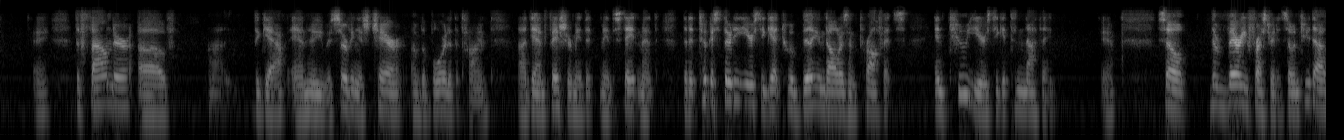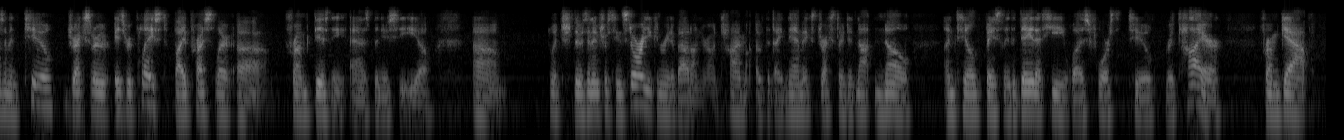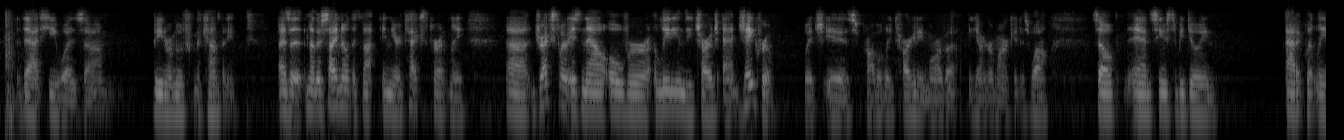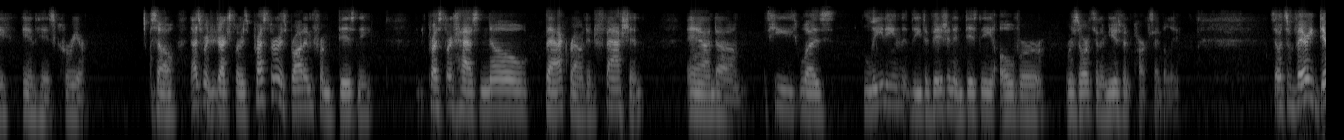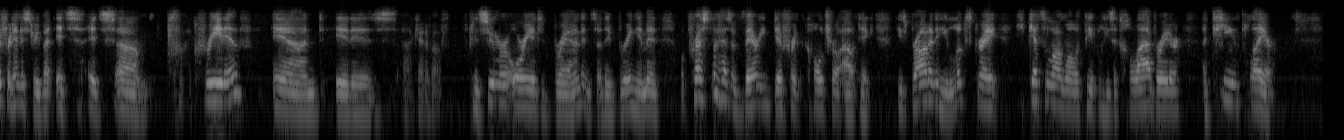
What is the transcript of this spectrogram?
Okay? The founder of uh, the Gap and who was serving as chair of the board at the time, uh, Don Fisher, made the, made the statement that it took us 30 years to get to a billion dollars in profits and two years to get to nothing. Okay? So they're very frustrated. So in 2002, Drexler is replaced by Pressler uh, from Disney as the new CEO. Um, which there's an interesting story you can read about on your own time of the dynamics. Drexler did not know until basically the day that he was forced to retire from Gap that he was um, being removed from the company. As a, another side note that's not in your text currently, uh, Drexler is now over leading the charge at J. Crew, which is probably targeting more of a, a younger market as well. So, and seems to be doing adequately in his career. So that's where Drexler is. Pressler is brought in from Disney. Pressler has no background in fashion, and um, he was leading the division in Disney over resorts and amusement parks, I believe. So it's a very different industry, but it's it's um, creative and it is uh, kind of a consumer-oriented brand, and so they bring him in. Well, Pressler has a very different cultural outtake. He's brought in, he looks great, he gets along well with people, he's a collaborator, a team player.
